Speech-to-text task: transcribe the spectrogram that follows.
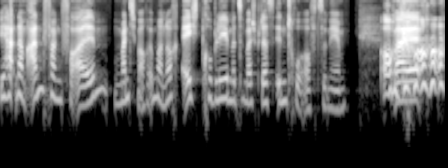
wir hatten am Anfang vor allem, manchmal auch immer noch, echt Probleme, zum Beispiel das Intro aufzunehmen. Oh Weil- Gott.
